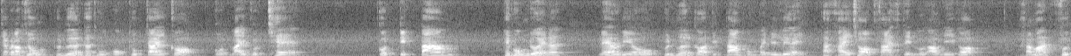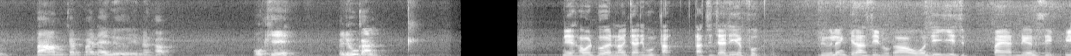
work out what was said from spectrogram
จะไปรับชมเพื่อนๆ ถ้าถูกอกถูกใจก็กดไลค์กดแชร์ กดติดตามให้ผมด้วยนะ แล้วเดี๋ยวเพื่อนๆก็ติดตามผมไปเรื่อยๆ ถ้าใครชอบสายสตรีทเวิร์กเอานี้ก็สามารถฝึกตามกันไปได้เลยนะครับ โอเค ไปดูกันเนี่ยครับเพื่อนๆหลังจากที่ผมตัดตัดสินใจที่จะฝึก หรือเล่นกีฬาสตรีทเวิร์กเอาวันที่ 28 เดือน 10 ปี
